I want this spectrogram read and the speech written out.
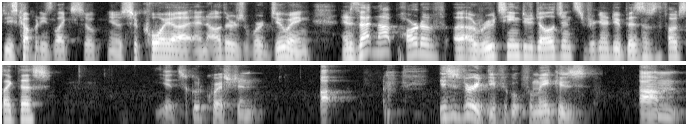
these companies like so you know Sequoia and others were doing? And is that not part of a, routine due diligence if you're going to do business with folks like this? Yeah, it's a good question. Uh, this is very difficult for me because um,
